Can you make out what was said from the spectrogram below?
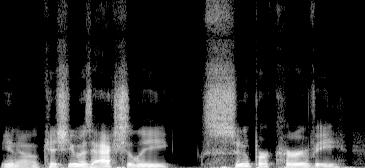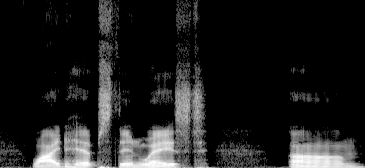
You know, because she was actually super curvy, wide hips, thin waist, um,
